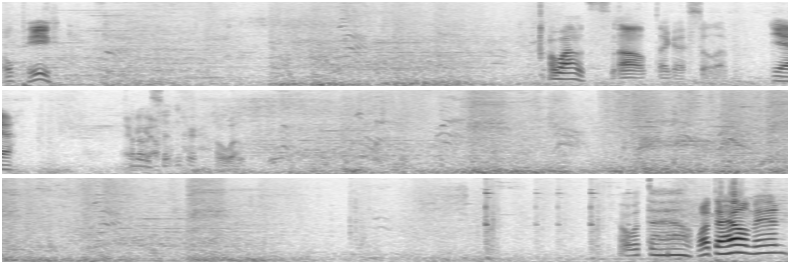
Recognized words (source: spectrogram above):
OP. Oh wow, it's oh that guy's still up. Yeah. There we I was go. hitting her. Oh well. Oh, what the hell? What the hell, man?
